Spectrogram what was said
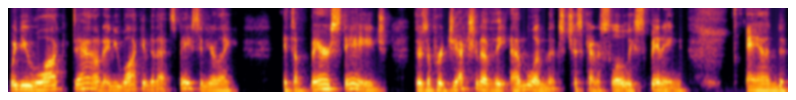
when you walk down and you walk into that space and you're like it's a bare stage there's a projection of the emblem that's just kind of slowly spinning and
